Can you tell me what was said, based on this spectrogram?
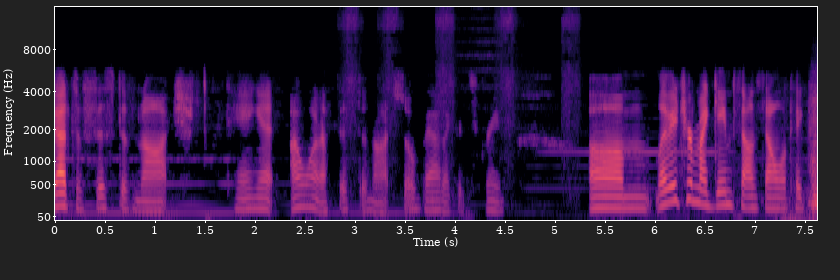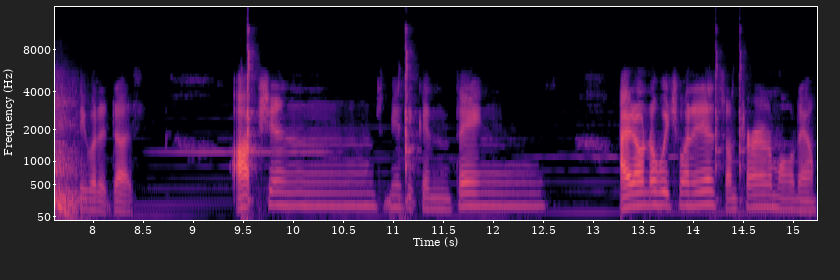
That's a fist of notch. Dang it. I want a fist of notch so bad I could scream. Um, let me turn my game sounds down. We'll take this and see what it does. Options, music and things. I don't know which one it is, so I'm turning them all down.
